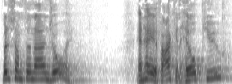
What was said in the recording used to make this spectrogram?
but it's something I enjoy. And hey, if I can help you,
